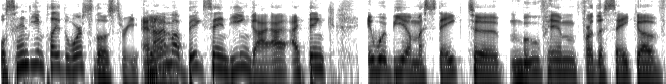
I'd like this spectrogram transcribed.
Well, Sandin played the worst of those three, and yeah. I'm a big Sandin guy. I, I think it would be a mistake to move him for the sake of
